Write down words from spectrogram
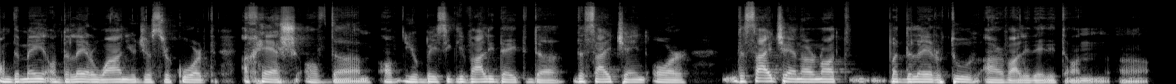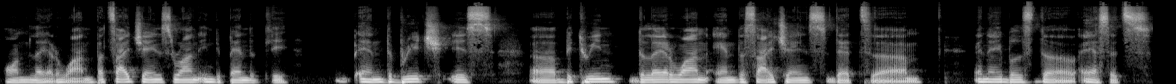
on the main on the layer one, you just record a hash of the of you basically validate the the side chain or the sidechain are not, but the layer two are validated on uh, on layer one. But sidechains run independently, and the bridge is uh, between the layer one and the sidechains that um, enables the assets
